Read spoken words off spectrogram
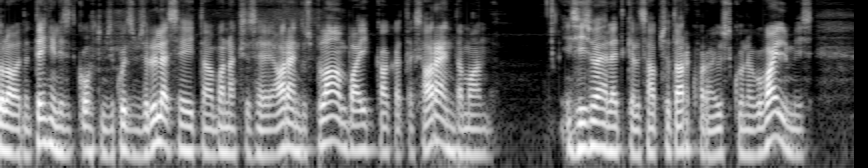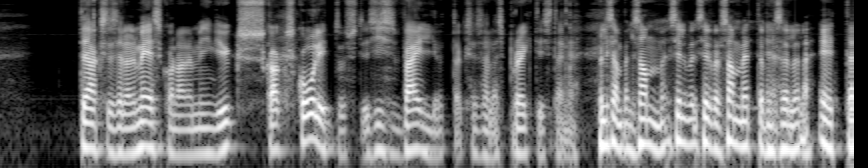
Tulevad need tehnilised kohtumised, kuidas me selle üles ehitame, pannakse see arendusplaan paika, hakatakse arendama. Ja siis ühel hetkel saab see tarkvara justkui nagu valmis tehakse sellele meeskonnale mingi üks-kaks koolitust ja siis väljutakse sellest projektist, on ju. ma lisan veel samme, Silver, Silver samm ette veel sellele, et,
